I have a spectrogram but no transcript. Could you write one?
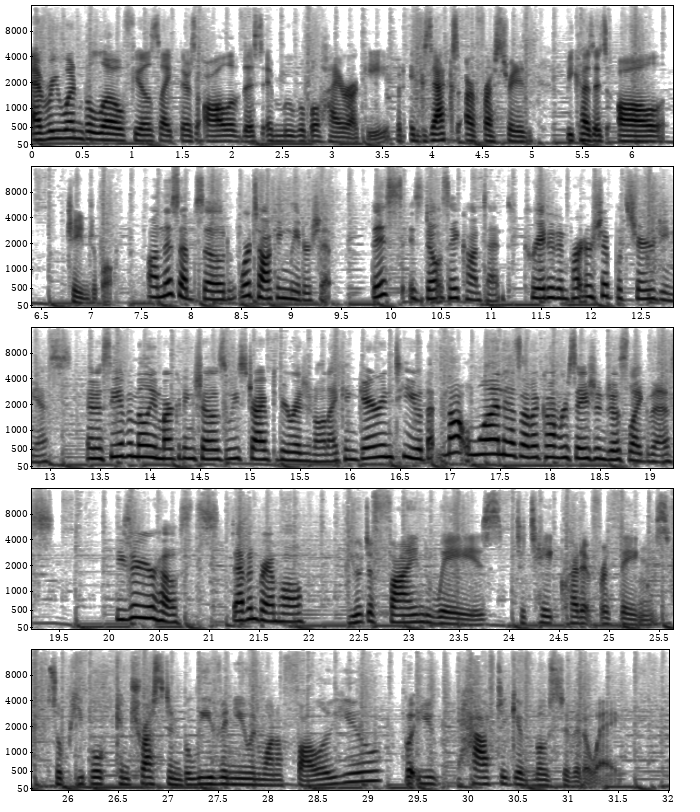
Everyone below feels like there's all of this immovable hierarchy, but execs are frustrated because it's all changeable. On this episode, we're talking leadership. This is Don't Say Content, created in partnership with Share Your Genius. In a sea of a million marketing shows, we strive to be original, and I can guarantee you that not one has had a conversation just like this. These are your hosts, Devin Bramhall. You have to find ways to take credit for things so people can trust and believe in you and want to follow you, but you have to give most of it away.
